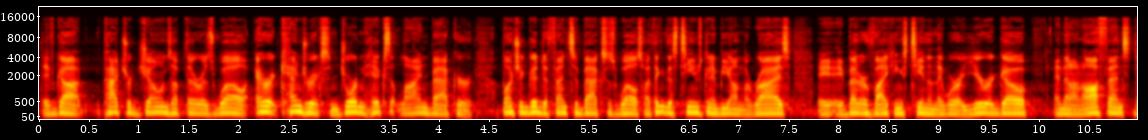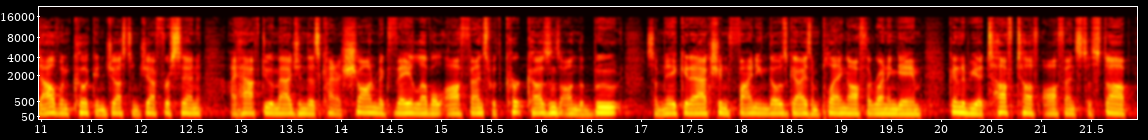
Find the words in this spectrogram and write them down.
They've got Patrick Jones up there as well, Eric Kendricks and Jordan Hicks at linebacker, a bunch of good defensive backs as well. So I think this team's going to be on the rise, a, a better Vikings team than they were a year ago. And then on offense, Dalvin Cook and Justin Jefferson. I have to imagine this kind of Sean McVay level offense with Kirk Cousins on the boot, some naked action, finding those guys and playing off the running game. Going to be a tough, tough offense to stop.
